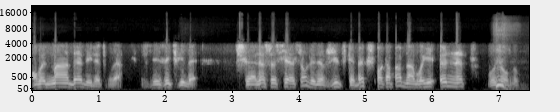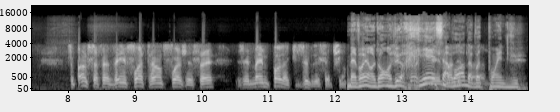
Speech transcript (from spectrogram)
On me demandait des lettres ouvertes. Je les écrivais. Je suis à l'Association de l'énergie du Québec. Je suis pas capable d'envoyer une lettre aux hmm. journaux. Je pense que ça fait 20 fois, 30 fois j'essaie. J'ai même pas l'accusé de réception. Mais voyons on veut rien savoir de votre point de vue.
